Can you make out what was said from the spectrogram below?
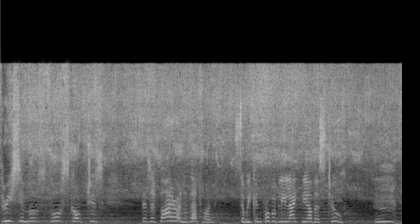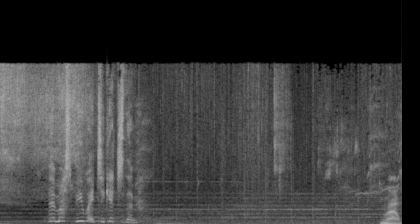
Three symbols, four sculptures. There's a fire under that one. so we can probably light the others too. Hmm. There must be a way to get to them. Wow.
